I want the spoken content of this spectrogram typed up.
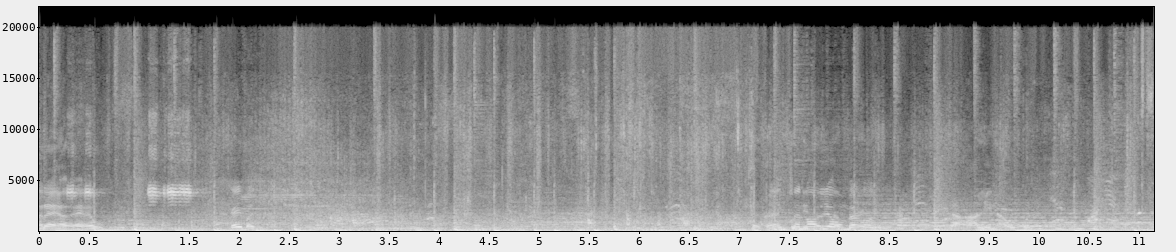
અરે અરે, એવું. કઈ બાજુ? ટેન્શન ન લ્યો હું બેઠો છું હાલીને આવું પડે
